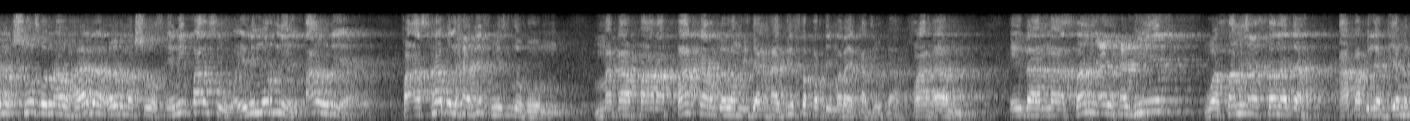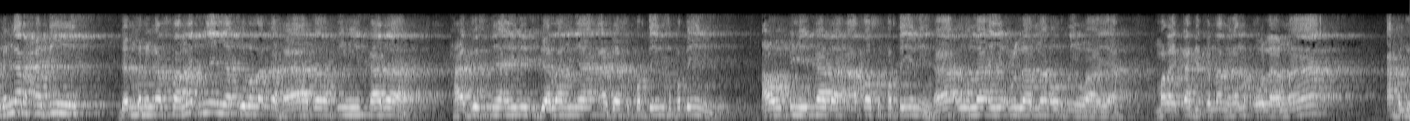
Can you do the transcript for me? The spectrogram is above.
maksusun atau hada ghair maksus. Ini palsu, ini murni, tahu dia. Fa ashabul hadis misluhum maka para pakar dalam bidang hadis seperti mereka juga. Faham? Idza ma sami'al hadis wa sami'a sanadah. Apabila dia mendengar hadis dan mendengar sanadnya yaqulu laka hadza fihi kada. Hadisnya ini di dalamnya ada seperti ini seperti ini. Au fihi kada atau seperti ini. Haula'i ulama riwayah. Mereka dikenal dengan ulama ahlu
